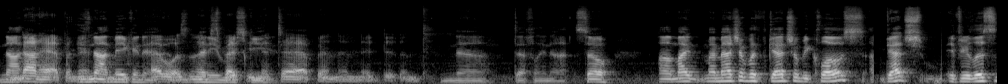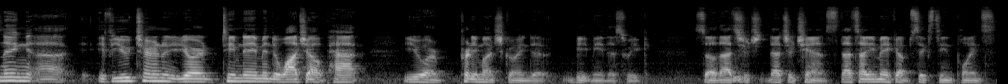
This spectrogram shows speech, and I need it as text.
Not, not, happening. he's not making it I wasn't any expecting risky. it to happen, and it didn't. No, definitely not. So, uh, my my matchup with Getch will be close. Getch, if you're listening, uh, if you turn your team name into Watch Out Pat, you are pretty much going to beat me this week. So that's your that's your chance. That's how you make up 16 points.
